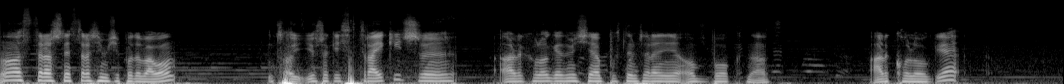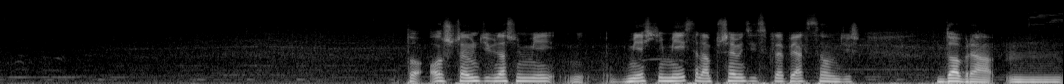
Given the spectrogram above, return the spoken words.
No, strasznie, strasznie mi się podobało. Co, już jakieś strajki, czy archeologia zmieści na pustym terenie obok nas? Arkeologię? To oszczędzi w naszym mie w mieście miejsce na przemysł i sklepy, jak sądzisz? Dobra, mm.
